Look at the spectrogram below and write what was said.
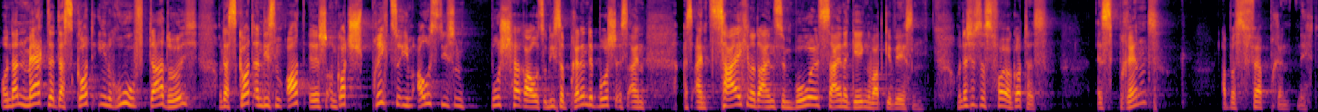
Und dann merkt er, dass Gott ihn ruft dadurch und dass Gott an diesem Ort ist und Gott spricht zu ihm aus diesem Busch heraus. Und dieser brennende Busch ist ein, ist ein Zeichen oder ein Symbol seiner Gegenwart gewesen. Und das ist das Feuer Gottes. Es brennt, aber es verbrennt nicht.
